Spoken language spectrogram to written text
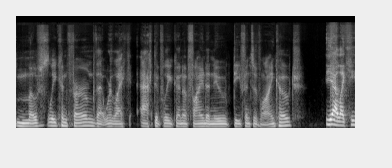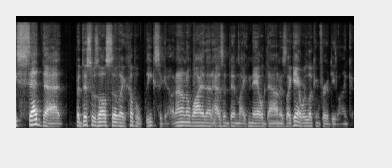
mostly confirmed that we're like actively gonna find a new defensive line coach. Yeah, like he said that, but this was also like a couple weeks ago. And I don't know why that hasn't been like nailed down as like, yeah, we're looking for a D line coach.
